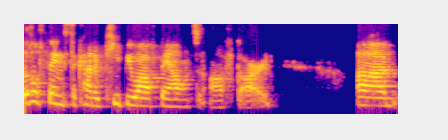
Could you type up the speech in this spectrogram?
little things to kind of keep you off balance and off guard. Um,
